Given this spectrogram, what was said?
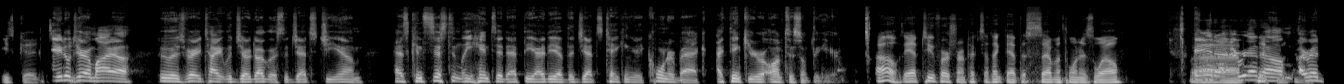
He's good. Daniel He's- Jeremiah, who is very tight with Joe Douglas, the Jets GM, has consistently hinted at the idea of the Jets taking a cornerback. I think you're onto something here. Oh, they have two first round picks. I think they have the seventh one as well. And I Uh, read, um, I read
